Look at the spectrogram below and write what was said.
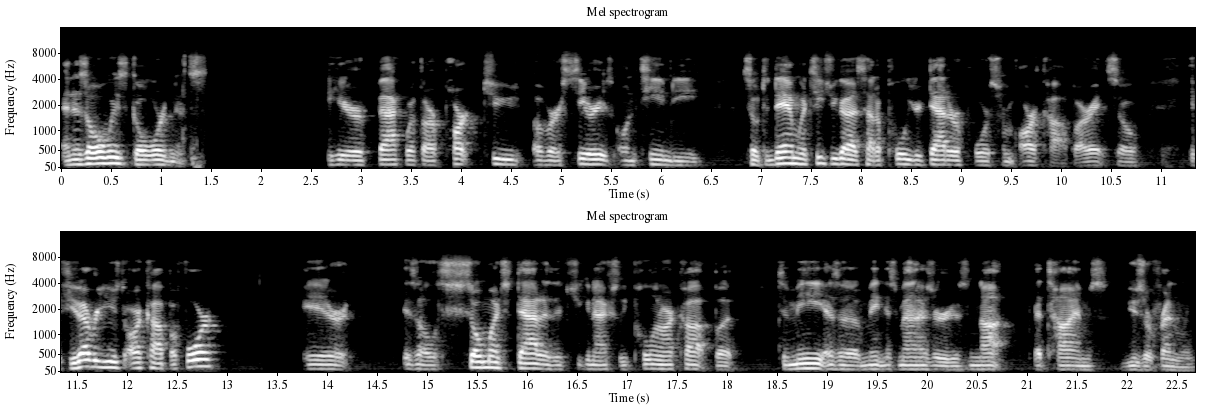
And as always, go Ordnance. Here back with our part two of our series on TMD. So today I'm going to teach you guys how to pull your data reports from ARCOP. All right. So if you've ever used ARCOP before, there is a, so much data that you can actually pull in ARCOP, but to me as a maintenance manager, it is not at times user friendly.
